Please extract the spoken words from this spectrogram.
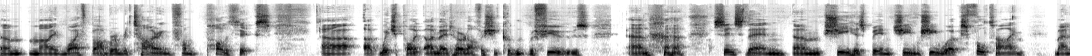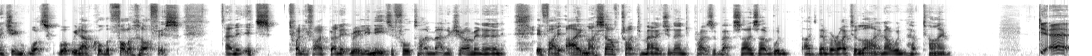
um, my wife Barbara retiring from politics. Uh, at which point I made her an offer she couldn't refuse, and since then um, she has been she she works full time managing what's what we now call the Follett office, and it's 25 pound. It really needs a full time manager. I mean, if I, I myself tried to manage an enterprise of that size, I would I'd never write a line. I wouldn't have time. Uh,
